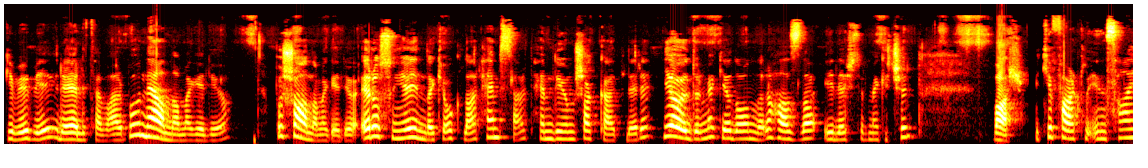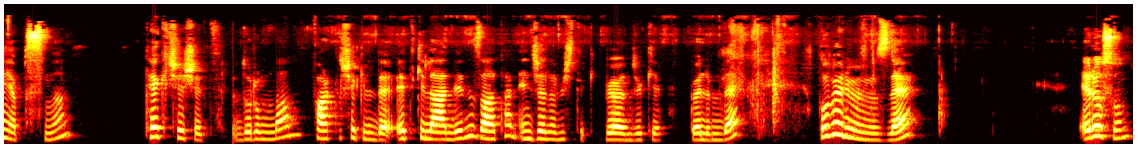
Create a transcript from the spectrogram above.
gibi bir realite var. Bu ne anlama geliyor? Bu şu anlama geliyor. Eros'un yayındaki oklar hem sert hem de yumuşak kalpleri ya öldürmek ya da onları hazla iyileştirmek için var. İki farklı insan yapısının tek çeşit durumdan farklı şekilde etkilendiğini zaten incelemiştik bir önceki bölümde. Bu bölümümüzde Eros'un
